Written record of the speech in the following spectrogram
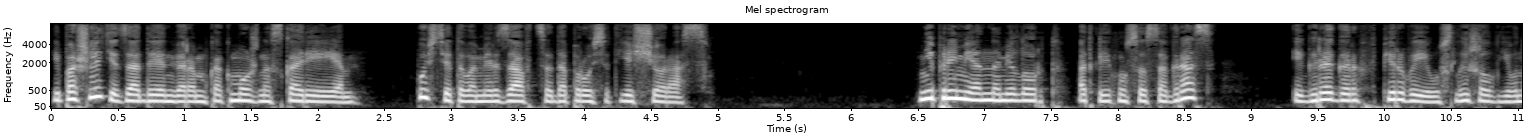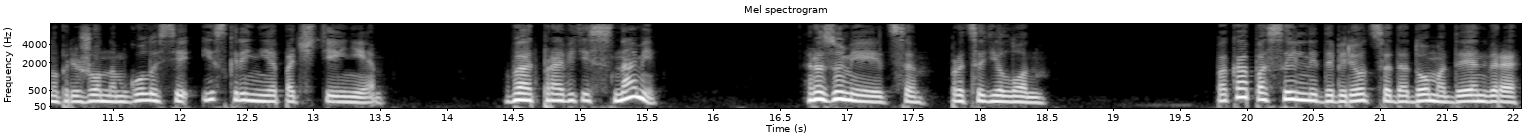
И пошлите за Денвером как можно скорее. Пусть этого мерзавца допросят еще раз. Непременно, милорд, откликнулся Саграс, и Грегор впервые услышал в его напряженном голосе искреннее почтение. Вы отправитесь с нами? Разумеется, процедил он. Пока посыльный доберется до дома Денвера,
